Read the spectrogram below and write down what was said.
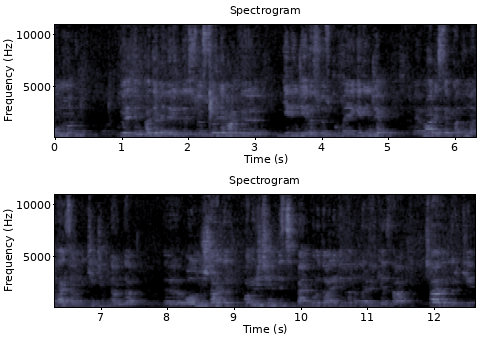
bunun yönetim kademelerinde söz söyleme e, gelince ya da söz kurmaya gelince e, maalesef kadınlar her zaman ikinci planda e, olmuşlardır. Onun için biz, ben burada Alevi kadınlara bir kez daha çağrımdır ki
